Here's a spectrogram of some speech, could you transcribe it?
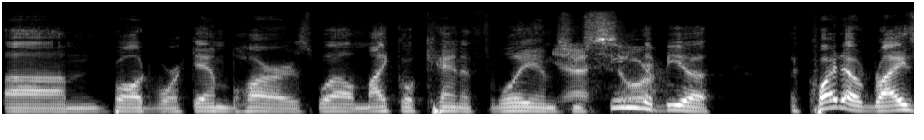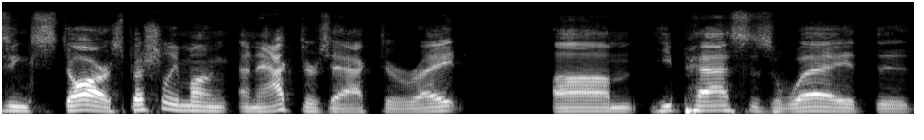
um, Boardwalk Empire as well. Michael Kenneth Williams, Yeah, who seemed to be a, a quite a rising star, especially among an actor's actor. Right? Um, he passes away at the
